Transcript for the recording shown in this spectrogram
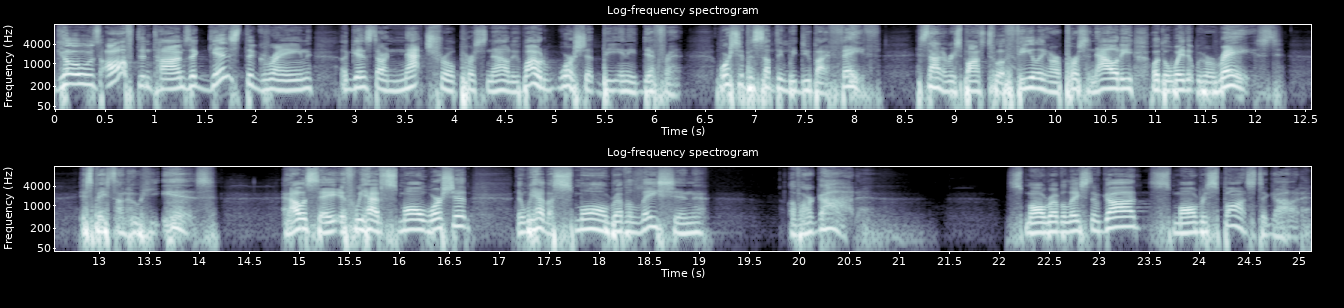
goes oftentimes against the grain, against our natural personalities. Why would worship be any different? Worship is something we do by faith. It's not a response to a feeling or a personality or the way that we were raised. It's based on who He is. And I would say if we have small worship, then we have a small revelation of our God. Small revelation of God, small response to God.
